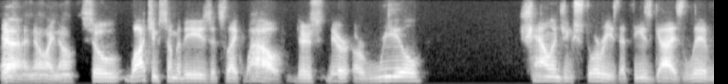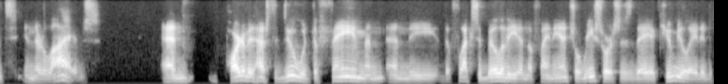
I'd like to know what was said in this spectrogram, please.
Right? Yeah, I know, I know. So watching some of these, it's like, wow, there's there are real challenging stories that these guys lived in their lives. And part of it has to do with the fame and, and the, the flexibility and the financial resources they accumulated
